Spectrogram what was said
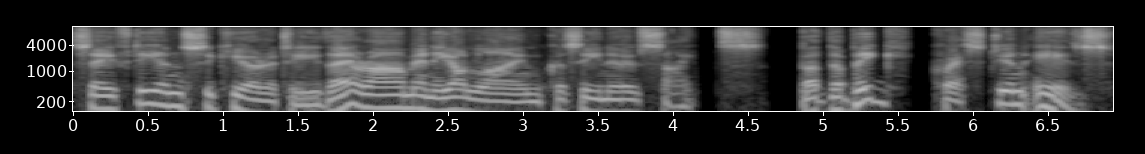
Safety and security There are many online casino sites, but the big question is,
